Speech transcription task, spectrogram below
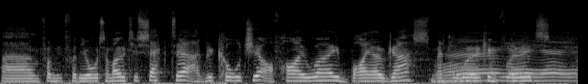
um, from for the automotive sector, agriculture, off highway, biogas, metalworking Ah, fluids. yeah, yeah.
